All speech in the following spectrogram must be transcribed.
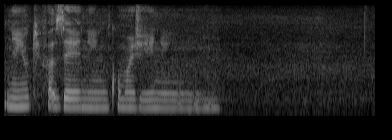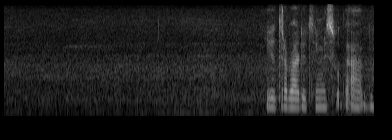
Nem o que fazer, nem como agir, nem. E o trabalho tem me sugado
